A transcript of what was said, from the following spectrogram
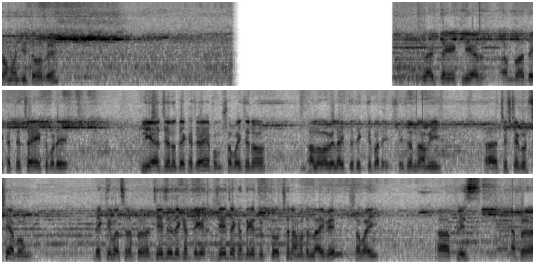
সময় দিতে হবে। লাইভটাকে ক্লিয়ার আমরা দেখাতে চাই, একেবারে ক্লিয়ার যেন দেখা যায় এবং সবাই যেন ভালোভাবে লাইভটা দেখতে পারে। সেই জন্য আমি চেষ্টা করছি এবং দেখতে পাচ্ছেন আপনারা। যে যে যেখান থেকে যে যেখান থেকে যুক্ত হচ্ছেন আমাদের লাইভে সবাই প্লিজ আপনারা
